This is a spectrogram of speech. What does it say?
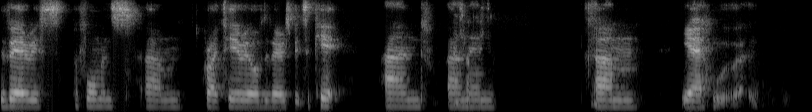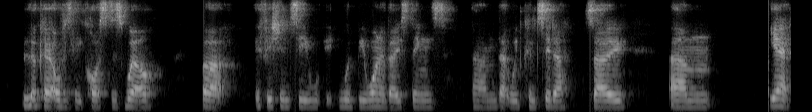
the various performance um, criteria of the various bits of kit, and and then um, yeah, look at obviously cost as well, but efficiency would be one of those things um, that we'd consider. So, um, yeah,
